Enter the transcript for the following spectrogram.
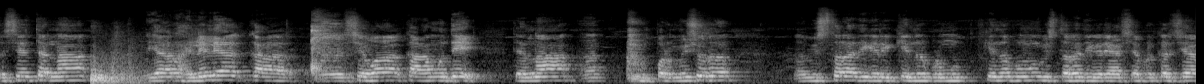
तसेच त्यांना या राहिलेल्या का सेवा काळामध्ये त्यांना परमेश्वर विस्ताराधिकारी केंद्रप्रमुख केंद्रप्रमुख विस्ताराधिकारी अशा प्रकारच्या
